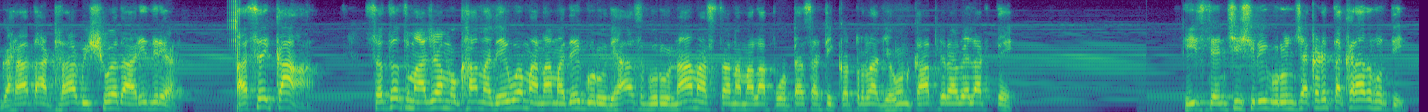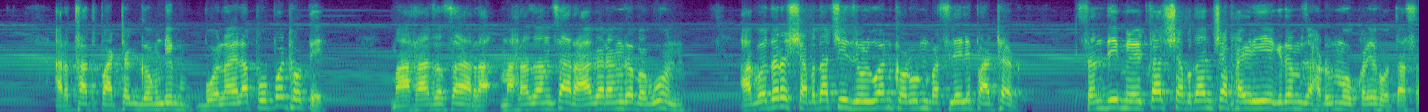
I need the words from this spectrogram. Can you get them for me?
घरात अठरा विश्व दारिद्र्य असे का? सतत माझ्या मुखामध्ये व मनामध्ये गुरुध्यास गुरुनाम असताना मला पोटासाठी कटोरा घेऊन का फिरावे लागते? हीच त्यांची श्री गुरूंच्याकडे तक्रार होती. अर्थात पाठक गवंडी बोलायला पोपट होते. महाराजाचा रा महाराजांचा रागरंग बघून अगोदर शब्दाची जुळवण करून बसलेले पाठक संधी मिळताच शब्दांच्या फैरी एकदम झाडून मोकळे होत असत.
